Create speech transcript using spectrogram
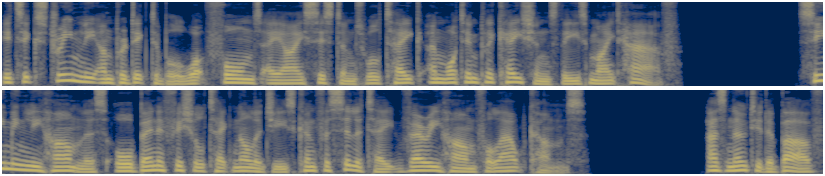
It's extremely unpredictable what forms AI systems will take and what implications these might have. Seemingly harmless or beneficial technologies can facilitate very harmful outcomes. As noted above,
